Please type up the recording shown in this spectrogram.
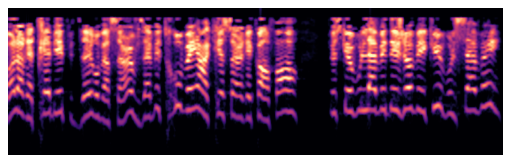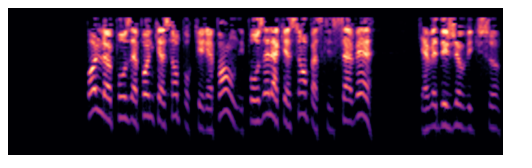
Paul aurait très bien pu dire au verset 1, vous avez trouvé en Christ un réconfort, puisque vous l'avez déjà vécu, vous le savez. Paul ne posait pas une question pour qu'il réponde, il posait la question parce qu'il savait qu'il avait déjà vécu ça.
